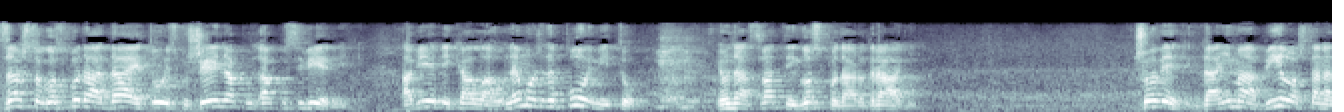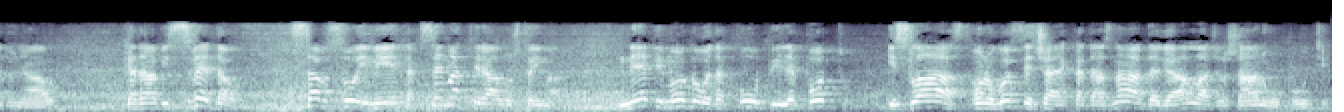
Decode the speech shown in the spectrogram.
Zašto gospoda daje to iskušenje ako, ako si vjernik, a vjernik Allahu, ne može da pojmi to. I onda shvatim, gospodaru dragi, čovjek da ima bilo šta na dunjalu, kada bi sve dao, sav svoj metak, sve materijalno što ima, ne bi mogao da kupi ljepotu i slast onog osjećaja kada zna da ga Allah Đelšanu uputio.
